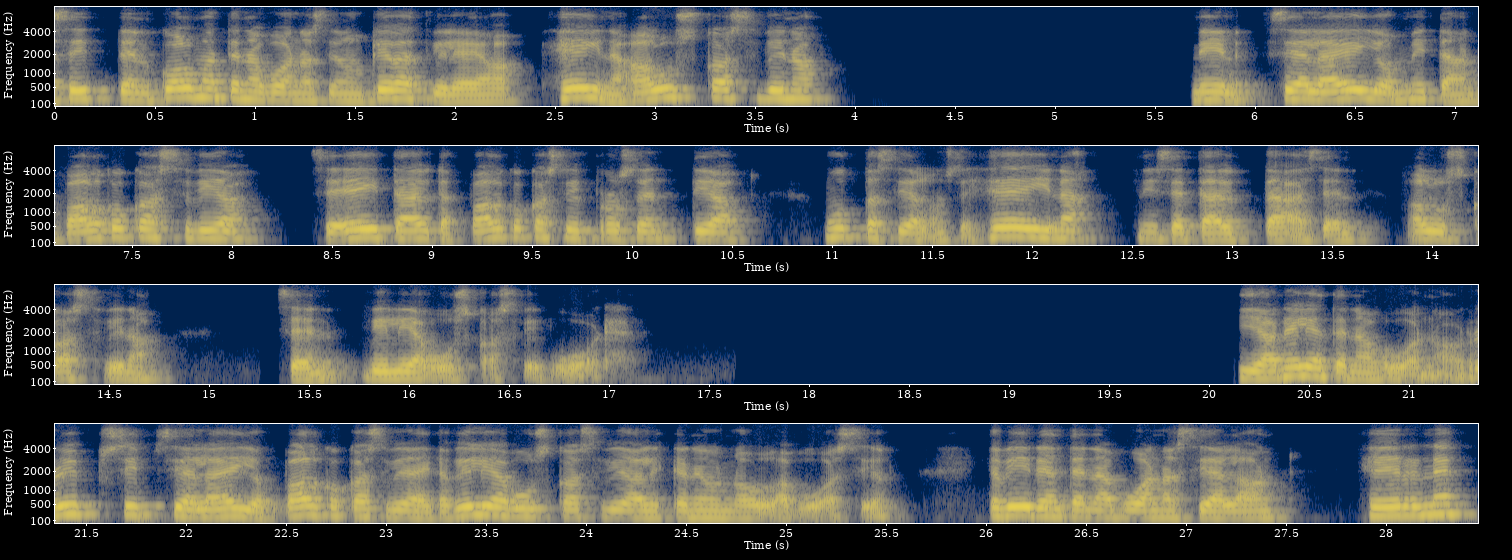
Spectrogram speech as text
Sitten kolmantena vuonna siinä on kevätvilja ja heinä aluskasvina. Siellä ei ole mitään palkokasvia. Se ei täytä palkokasviprosenttia, mutta siellä on se heinä, niin se täyttää sen aluskasvina sen viljavuuskasvivuoden. Neljäntenä vuonna on rypsi. Siellä ei ole palkokasvia eikä viljavuuskasvia, eli ne on nollavuosia. Viidentenä vuonna siellä on herne,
